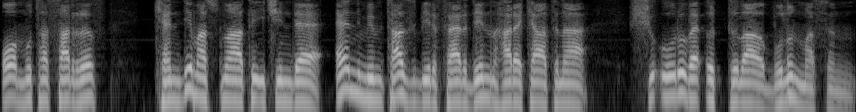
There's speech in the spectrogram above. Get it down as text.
o mutasarrıf, kendi masnuatı içinde en mümtaz bir ferdin harekatına, şuuru ve ıttıla bulunmasın.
